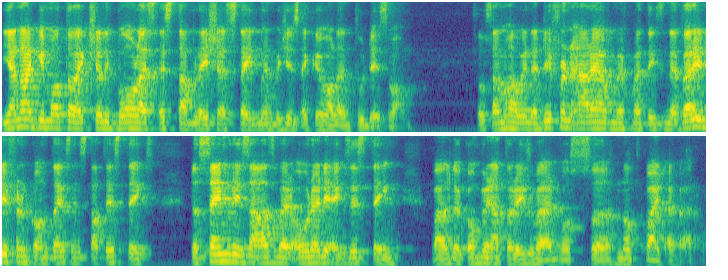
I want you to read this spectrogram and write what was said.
Yanagimoto actually more or less established a statement which is equivalent to this one. So somehow in a different area of mathematics, in a very different context in statistics, the same results were already existing while the combinatorics world was uh, not quite aware of.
